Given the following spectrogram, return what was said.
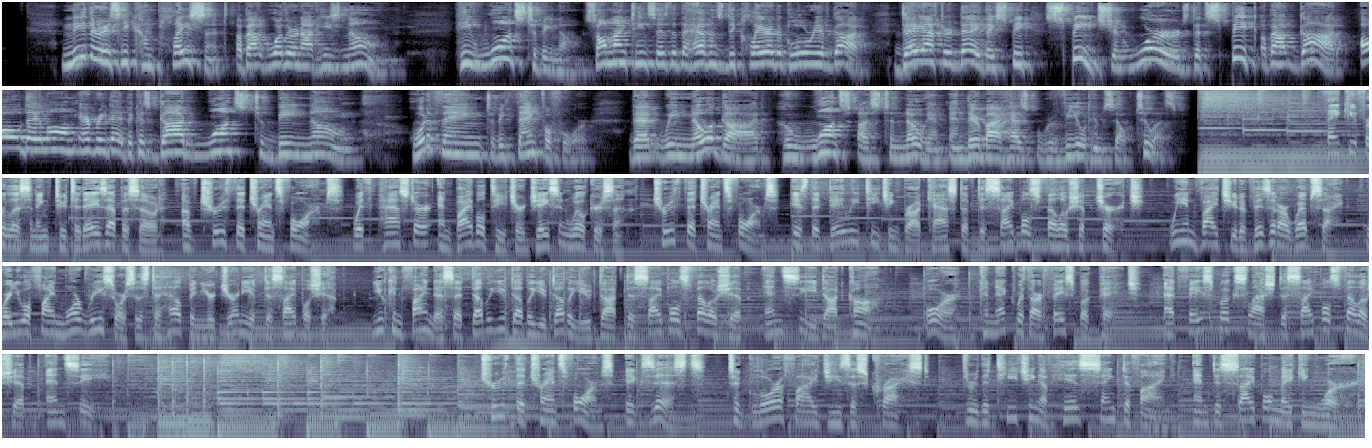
Neither is He complacent about whether or not He's known. He wants to be known. Psalm 19 says that the heavens declare the glory of God. Day after day, they speak speech and words that speak about God all day long, every day, because God wants to be known. What a thing to be thankful for that we know a God who wants us to know Him and thereby has revealed Himself to us. Thank you for listening to today's episode of Truth That Transforms with pastor and Bible teacher Jason Wilkerson. Truth That Transforms is the daily teaching broadcast of Disciples Fellowship Church we invite you to visit our website where you will find more resources to help in your journey of discipleship. You can find us at www.disciplesfellowshipnc.com or connect with our Facebook page at Facebook slash Disciples Fellowship NC. Truth that transforms exists to glorify Jesus Christ through the teaching of His sanctifying and disciple making Word.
